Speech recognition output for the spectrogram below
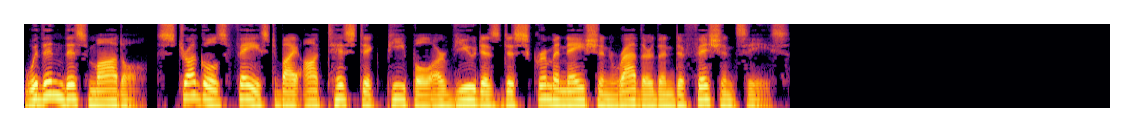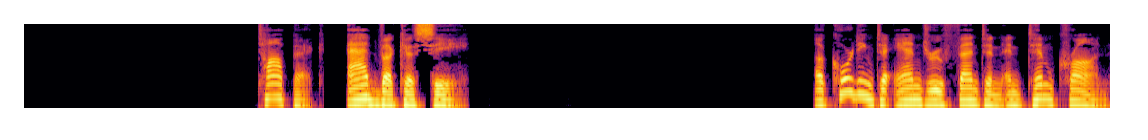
Within this model, struggles faced by autistic people are viewed as discrimination rather than deficiencies. Advocacy According to Andrew Fenton and Tim Krahn,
